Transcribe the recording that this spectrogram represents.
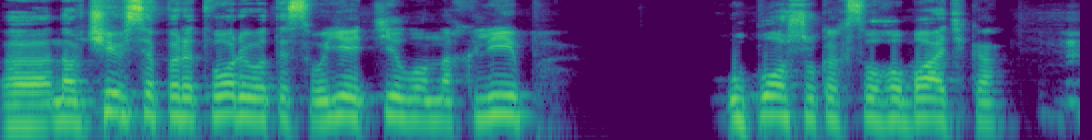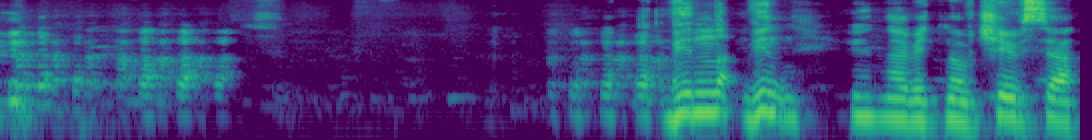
е, навчився перетворювати своє тіло на хліб у пошуках свого батька. Він, він, він навіть навчився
